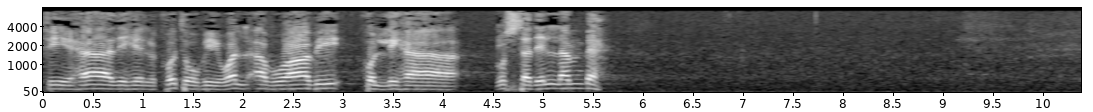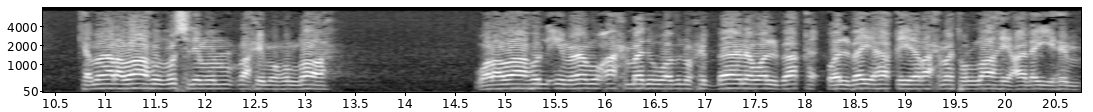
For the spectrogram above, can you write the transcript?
في هذه الكتب والأبواب كلها مستدلا به. كما رواه مسلم رحمه الله ورواه الإمام أحمد وابن حبان والبيهقي رحمة الله عليهم.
